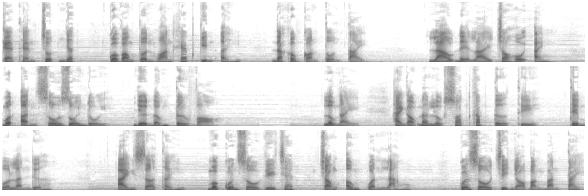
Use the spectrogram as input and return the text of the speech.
Kẻ then chốt nhất Của vòng tuần hoàn khép kín ấy Đã không còn tồn tại. Lão để lại cho hội anh Một ẩn số dối nổi Như đống tơ vò. Lâu này, Hải Ngọc đã lục soát khắp tử thi Thêm một lần nữa. Anh sợ thấy một cuốn sổ ghi chép Trong ống quần lão. Cuốn sổ chỉ nhỏ bằng bàn tay,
